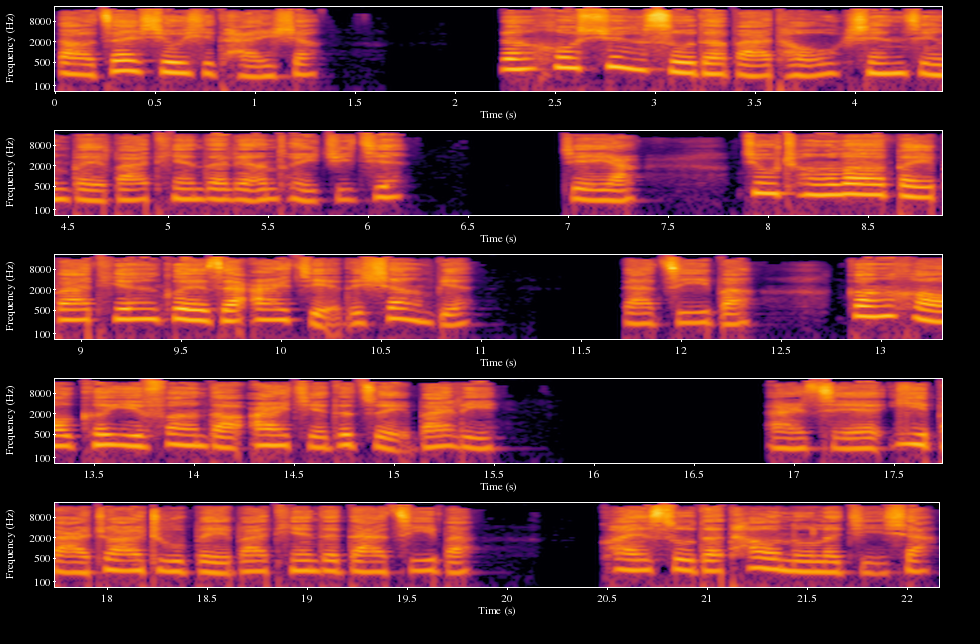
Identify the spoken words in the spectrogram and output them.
倒在休息台上，然后迅速的把头伸进北八天的两腿之间，这样就成了北八天跪在二姐的上边，大鸡巴刚好可以放到二姐的嘴巴里。二姐一把抓住北八天的大鸡巴，快速的套弄了几下，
